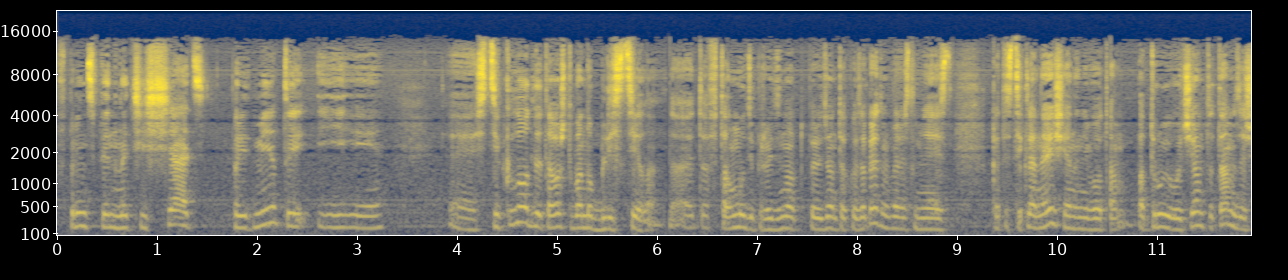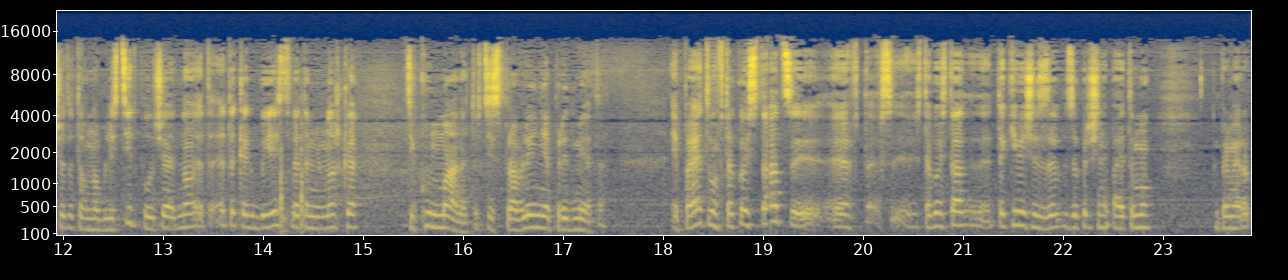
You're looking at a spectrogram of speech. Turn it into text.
в принципе, начищать предметы и э, стекло для того, чтобы оно блестело. Да, это в Талмуде приведено, приведен такой запрет. Например, если у меня есть какая-то стеклянная вещь, я на него там потру его чем-то там, за счет этого оно блестит, получает. Но это, это как бы есть в этом немножко тикун маны, то есть исправление предмета. И поэтому в такой ситуации, э, в, такой ситуации такие вещи запрещены. Поэтому, например,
